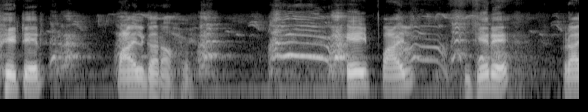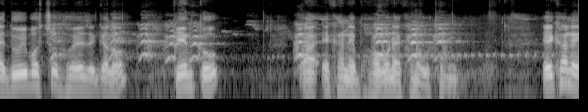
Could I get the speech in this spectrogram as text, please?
ফিটের পাইল গাড়া হয়। এই পাইল গেড়ে প্রায় দুই বছর হয়ে গেল, কিন্তু এখানে ভবন এখনও ওঠেনি। এখানে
